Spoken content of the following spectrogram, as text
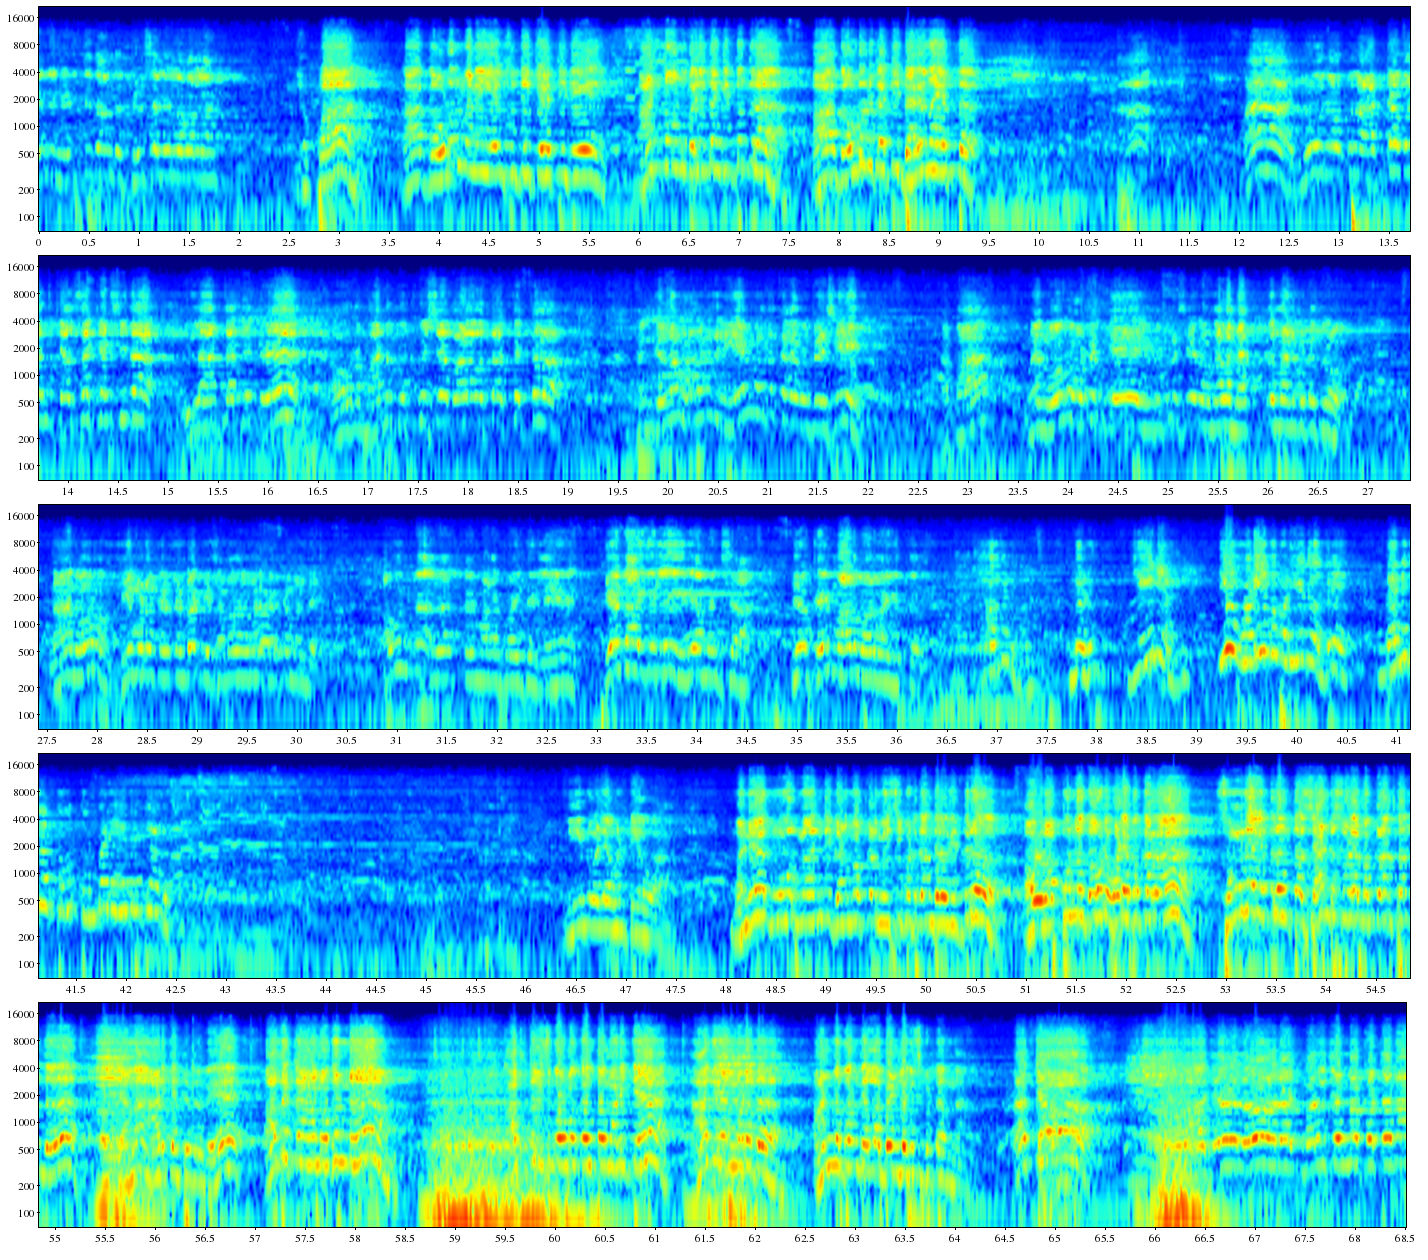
ಏನು ನಡೀತಿದ ಅಂತ ತಿಳಿಸಲಿಲ್ಲವಲ್ಲ? ಯಪ್ಪ ಆ ಗೌಡನ ಮನೆ ಏನ್ ಸುದ್ದಿ ಕೇಳ್ತಿದಿ? ಅಣ್ಣ ಒಂದು ಬರೀದಂಗ ಇದ್ದಂದ್ರ ಆ ಗೌಡನ ಕತ್ತಿ ಬೆರೆನ ಎತ್ತ? ಇವನೊಬ್ಬನ ಅಡ್ಡ ಬಂದ್ ಕೆಲಸ ಕೆಡ್ಸಿದ. ಇಲ್ಲ ಅಂತಂದಿದ್ರೆ ಅವ್ರನ್ನ ಮಣ್ಣ ವಿಷಯ ಬಹಳ ಹೊತ್ತಾಗ್ತಿತ್ತು. ಹಂಗೆಲ್ಲ ಹೊಡೆದಿದ್ರೆ ಏನ್ ಬರ್ತೈತಲ್ಲ ರುದ್ರೇಶಿ? ಅಪ್ಪ ನಾನು ಹೋಗೋ ಹೊಟ್ಟೆ ಇವ್ರಿಬ್ರು ಸೇರಿ ಅವನ್ನೆಲ್ಲ ಮೆತ್ತ ಮಾಡಿಬಿಟ್ಟಿದ್ರು. ನಾನು ಭೀಮಣ್ಣ ಕರ್ಕೊಂಡು ಹೋಗಿ ಸಮಾಧಾನ ಮಾಡಿ ಕರ್ಕೊಂಡ್ಬಂದೆ ಅವನ್ನ ಕೈ ಮಾಡಕ್ ಹೋಯ್ತಿರ್ಲಿ. ಏಟಾಗಿರ್ಲಿ ಹಿರಿಯ ಮನುಷ್ಯ? ನೀವು ಕೈ ಮಾಡಬಾರ್ದಾಗಿತ್ತು. ಹೌದು. ನೋಡು ಏನೇ ಆಗಲಿ ಈ ಹೊಡೆಯೋದು ಹೊಡೆಯೋದು ಅಂದ್ರೆ ನನಗಂತೂ ತುಂಬಾನೇ ಹೆದರಿಕೆ ಆಗುತ್ತೆ. ನೀನ್ ಒಳ್ಳೆ ಹೊಂಟಿಯವ್ವ ಮನ್ಯಾಗ ಮೂರ್ ಮಂದಿ ಗಂಡ್ಮಕ್ಳು ಮೀಸಿ ಬಿಟ್ಕಂದ್ರ ಇದ್ರು ಅವ್ರ ಅಪ್ಪನ ಗೌಡ ಹೊಡೆಬೇಕಾರ ಸುಮ್ಮನೆ ಇದ್ರಂತ ಸ್ಯಾಂಡ್ ಸುಳೆ ಮಕ್ಕಳು ಅಂತಂದು ಜನ ಆಡ್ಕೊಂತಿದ್ರು ಅದಕ್ಕ ಆ ಮಗನ್ನ ಕತ್ತರಿಸಿ ಬರ್ಬೇಕಂತ ಮಾಡಿದ್ದೆ ಆದ್ರೆ ಏನ್ ಮಾಡೋದ? ಅಣ್ಣ ಬಂದೆಲ್ಲ ಬೆಂಡ್ ಎಬ್ಬಿಸ್ಬಿಟ್ಟನ್ನ ಮರು ಜನ್ಮ ಕೊಟ್ಟನ.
